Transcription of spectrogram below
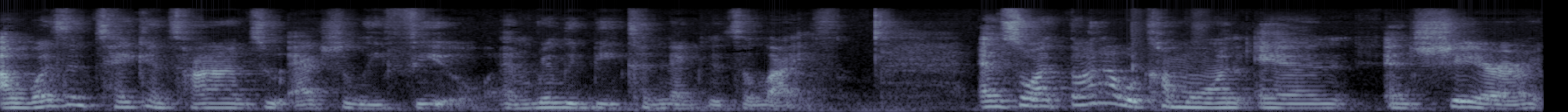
I wasn't taking time to actually feel and really be connected to life. And so I thought I would come on and and share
